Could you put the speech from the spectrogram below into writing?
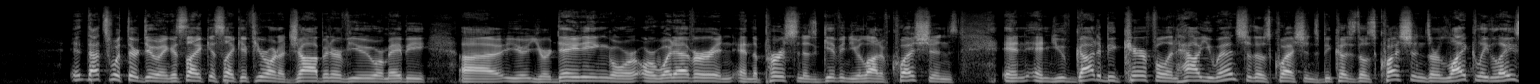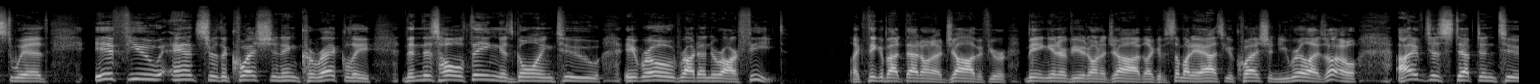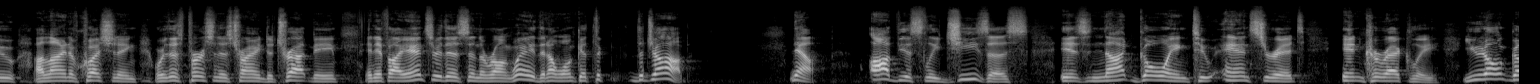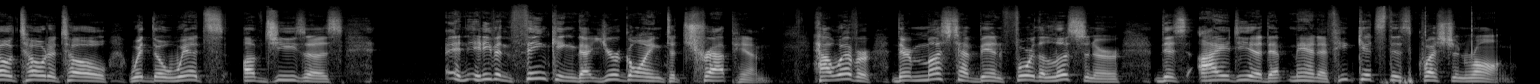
That's what they're doing. It's like it's like if you're on a job interview or maybe uh, you're, you're, dating or or whatever, and, and the person is giving you a lot of questions, and and you've got to be careful in how you answer those questions because those questions are likely laced with, if you answer the question incorrectly, then this whole thing is going to erode right under our feet. Like, think about that on a job. If you're being interviewed on a job, like if somebody asks you a question, you realize, oh, I've just stepped into a line of questioning where this person is trying to trap me. And if I answer this in the wrong way, then I won't get the, the job. Now, obviously, Jesus is not going to answer it incorrectly. You don't go toe to toe with the wits of Jesus and, and, even thinking that you're going to trap him. However, there must have been for the listener this idea that, man, if he gets this question wrong,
